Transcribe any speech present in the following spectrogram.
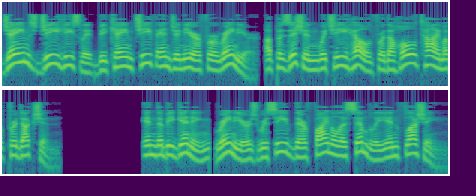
James G. Heaslett became chief engineer for Rainier, a position which he held for the whole time of production. In the beginning, Rainiers received their final assembly in Flushing.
